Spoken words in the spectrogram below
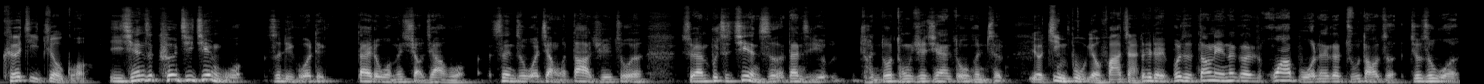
科技救国。以前是科技建国，是李国鼎带着我们小家伙，甚至我讲我大学做，虽然不是建设，但是有很多同学现在都很成，有进步有发展。对对，不是当年那个花博那个主导者，就是我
